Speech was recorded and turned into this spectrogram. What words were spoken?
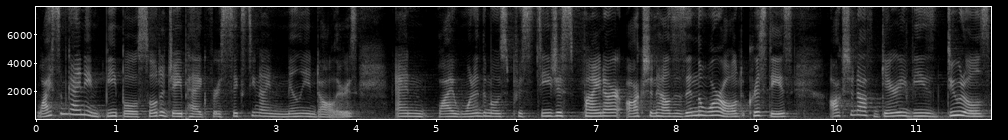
why some guy named Beeple sold a JPEG for $69 million and why one of the most prestigious fine art auction houses in the world, Christie's, auctioned off Gary Vee's doodles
